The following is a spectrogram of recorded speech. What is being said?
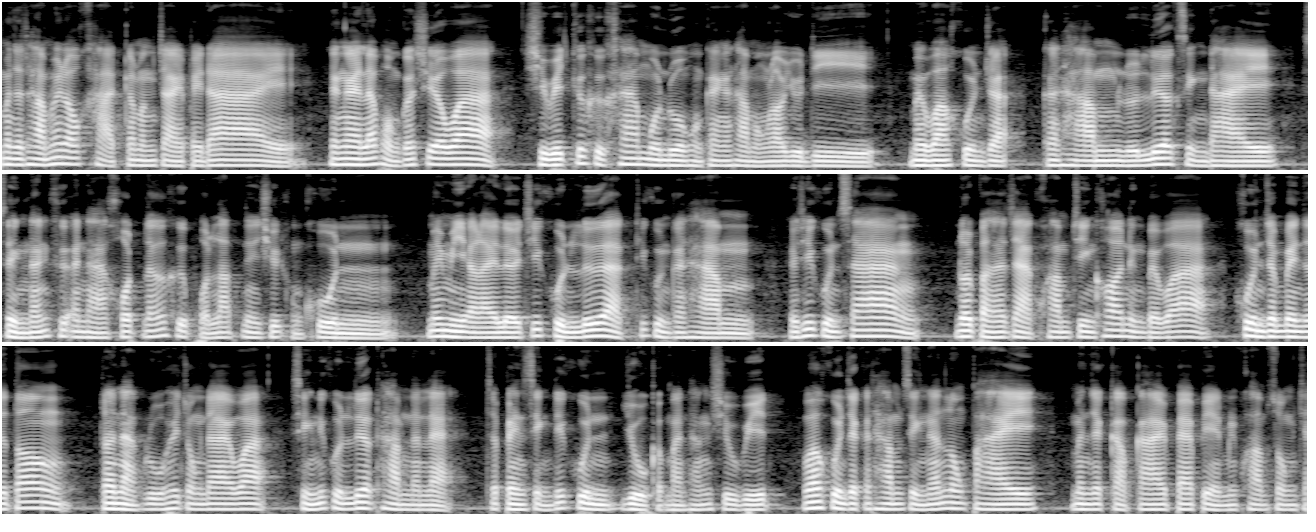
มันจะทำให้เราขาดกำลังใจไปได้ ยังไงแล้วผมก็เชื่อว่าชีวิตก็คือค่ามวลรวมของการกระทำของเราอยู่ดี ไม่ว่าคุณจะกระทำหรือเลือกสิ่งใด สิ่งนั้นคืออนาคตแล้วก็คือผลลัพธ์ในชีวิตของคุณ ไม่มีอะไรเลยที่คุณเลือกที่คุณกระทำ หรือที่คุณสร้าง โดยปราศจากความจริงข้อหนึ่งไปว่า คุณจำเป็นจะต้องตระหนักรู้ให้จงได้ว่า สิ่งที่คุณเลือกทำนั่นแหละ จะเป็นสิ่งที่คุณอยู่กับมันทั้งชีวิต ว่าคุณจะกระทำสิ่งนั้นลงไป มันจะกลับกลายแปลเปลี่ยนเป็นความทรงจ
